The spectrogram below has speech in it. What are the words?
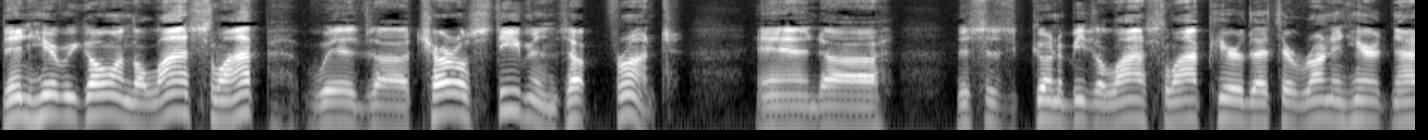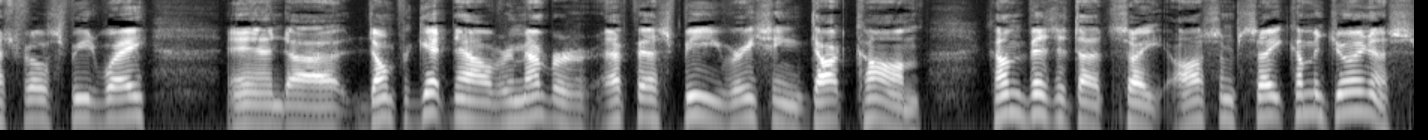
then here we go on the last lap with uh, Charles Stevens up front. And uh, this is going to be the last lap here that they're running here at Nashville Speedway. And uh, don't forget now, remember FSBRacing.com Come visit that site. Awesome site. Come and join us.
